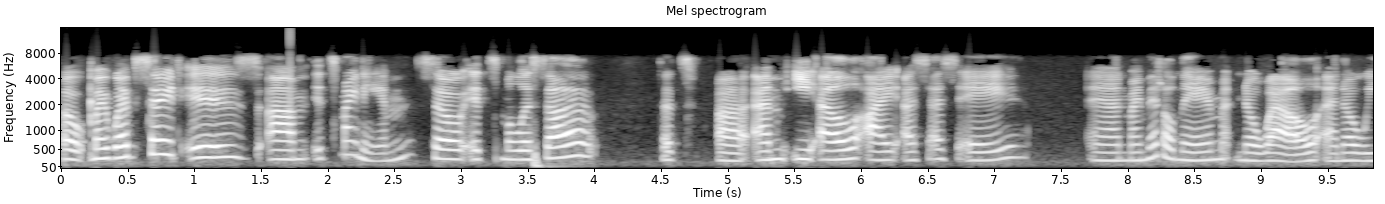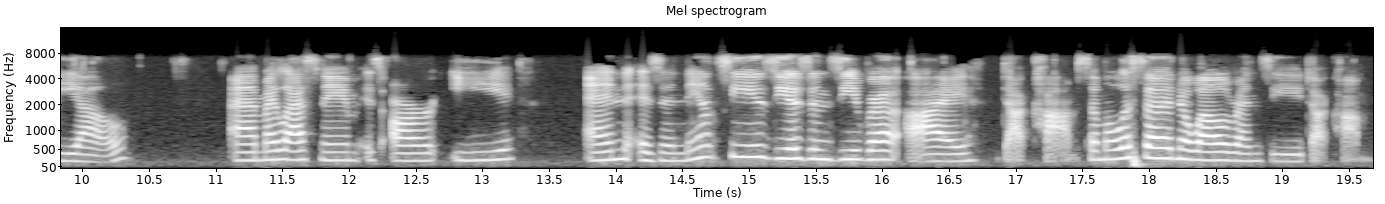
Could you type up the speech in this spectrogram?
Oh, my website is um, it's my name, so it's Melissa. That's uh, M E L I S S A, and my middle name Noel N O E L, and my last name is R E N is in Nancy, Z is in zebra, I dot com. So Melissa Noel Renzi dot com.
